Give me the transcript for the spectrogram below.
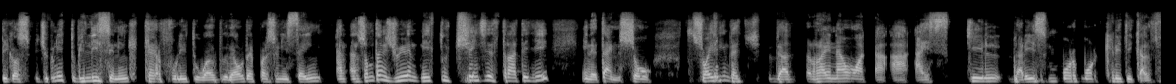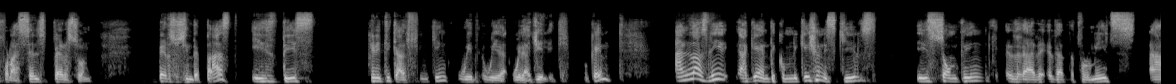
because you need to be listening carefully to what the other person is saying, and, and sometimes you even need to change the strategy in the time. So, so I think that that right now a, a, a skill that is more more critical for a salesperson versus in the past is this critical thinking with with, with agility. Okay, and lastly, again, the communication skills is something that that for me it's a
